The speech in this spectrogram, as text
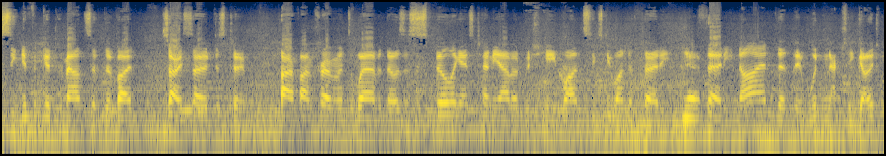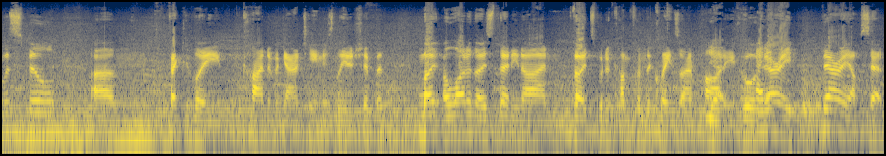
significant amounts of the vote. Sorry, so just to clarify, I'm sure everyone's aware, but there was a spill against Tony Abbott, which he won 61 to 30, Yeah. 39, that they wouldn't actually go to a spill. Um, effectively, kind of a guarantee in his leadership, but mo- a lot of those 39 votes would have come from the Queensland Party, Yeah. who were And very, very upset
